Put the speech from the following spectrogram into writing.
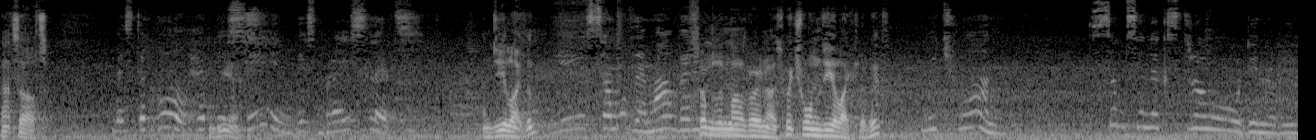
that's art. Mr. Paul, have you Yes. seen these bracelets? And do you like them? Yes, some of them are very Some of them are very nice. Which one do you like, LaBouffe? Which one? Something extraordinary.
